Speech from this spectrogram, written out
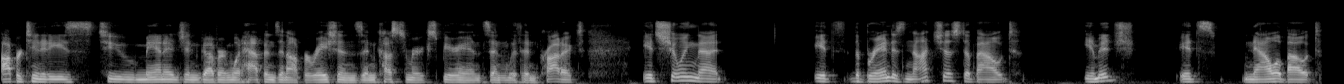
opportunities to manage and govern what happens in operations and customer experience and within product, it's showing that it's the brand is not just about image. It's now about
